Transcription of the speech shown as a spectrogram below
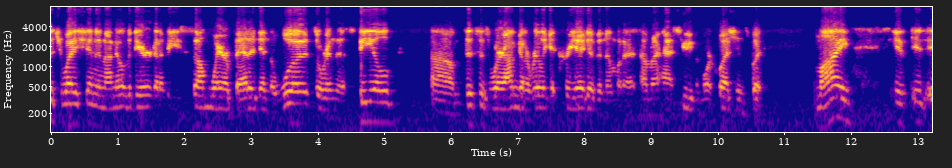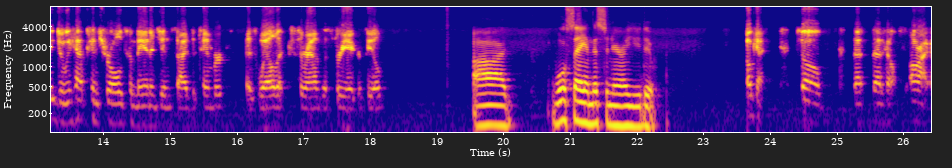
situation and I know the deer are going to be somewhere bedded in the woods or in this field, um, this is where I'm going to really get creative and I'm going to I'm going to ask you even more questions. But my if, if, do we have control to manage inside the timber as well that surrounds this three acre field? Uh, we'll say in this scenario you do. Okay, so that that helps. All right,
